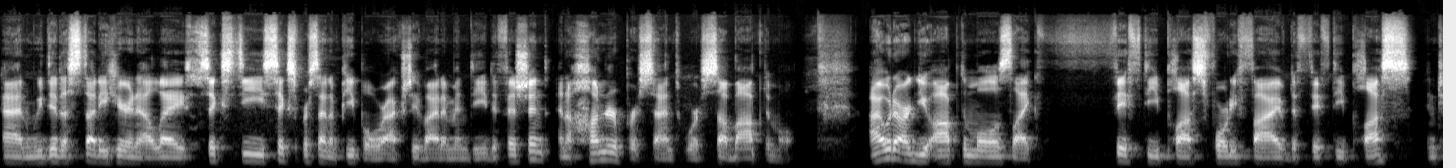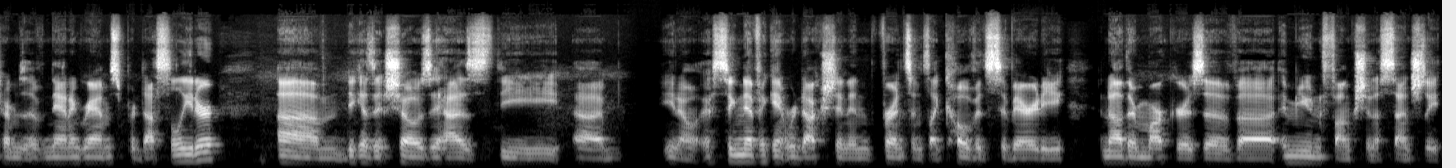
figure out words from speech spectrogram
And we did a study here in LA 66% of people were actually vitamin D deficient and 100% were suboptimal. I would argue optimal is like 50 plus, 45 to 50 plus in terms of nanograms per deciliter um, because it shows it has the uh, you know a significant reduction in for instance like covid severity and other markers of uh, immune function essentially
